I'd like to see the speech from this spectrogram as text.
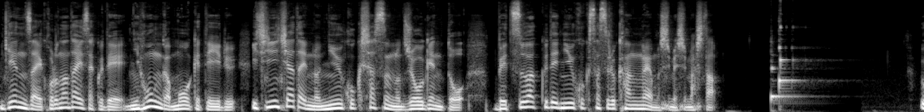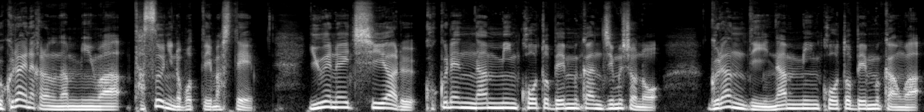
現在コロナ対策で日本が設けている1日あたりの入国者数の上限と別枠で入国させる考えも示しました。ウクライナからの難民は多数に上っていまして、UNHCR 国連難民コート弁務官事務所のグランディ難民コート弁務官は、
